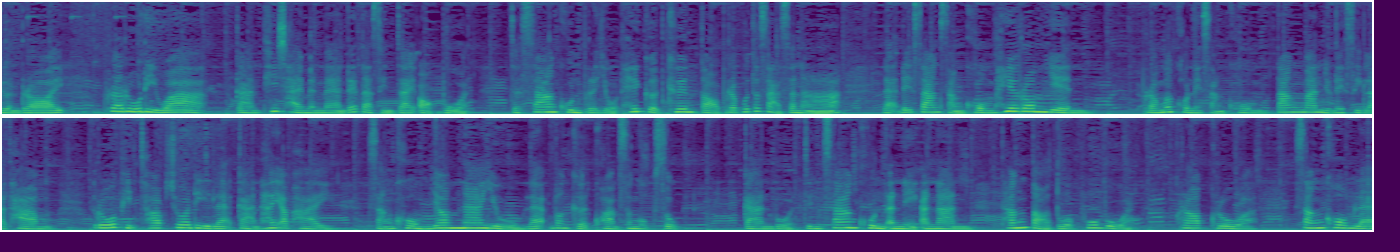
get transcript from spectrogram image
เกินร้อย เพราะรู้ดีว่าการที่ชายแมนๆได้ตัดสินใจออกบวชจะสร้างคุณประโยชน์ให้เกิดขึ้นต่อพระพุทธศาสนา และได้สร้างสังคมให้ร่มเย็น เพราะเมื่อคนในสังคมตั้งมั่นอยู่ในศีลธรรม รู้ผิดชอบชั่วดีและการให้อภัย สังคมย่อมน่าอยู่และบังเกิดความสงบสุข การบวชจึงสร้างคุณอนเนกอนันต์ ทั้งต่อตัวผู้บวช ครอบครัว สังคมและ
